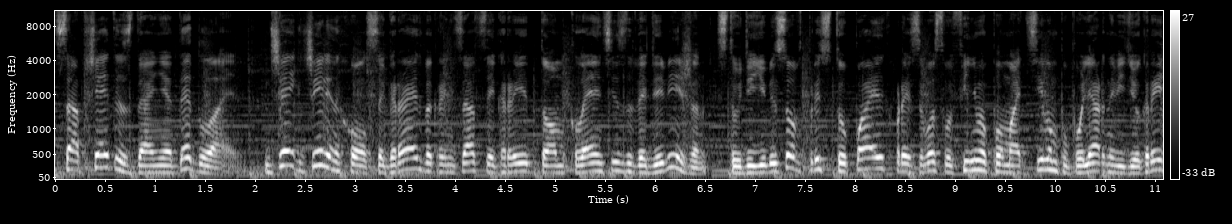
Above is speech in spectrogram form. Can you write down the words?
сообщает издание Deadline. Джейк Джилленхол сыграет в экранизации игры Tom Clancy's The Division. Студия Ubisoft приступает к производству фильма по мотивам популярной видеоигры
